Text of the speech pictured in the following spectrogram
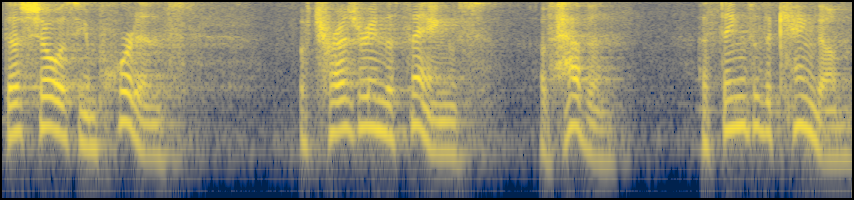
does show us the importance of treasuring the things of heaven, the things of the kingdom,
